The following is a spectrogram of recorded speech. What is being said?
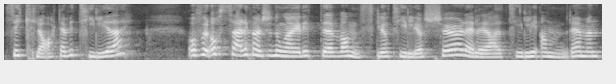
Så sier klart jeg vil tilgi deg. Og For oss er det kanskje noen ganger litt eh, vanskelig å tilgi oss sjøl eller å tilgi andre, men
